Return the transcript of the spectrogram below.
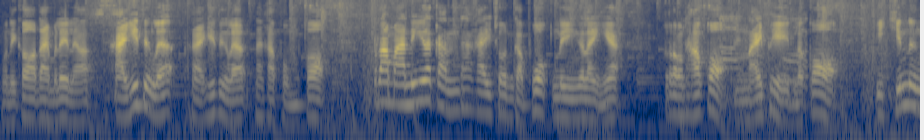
วันนี้ก็ได้มาเล่นแล้ว หายคิดถึงแล้ว หายคิดถึงแล้วนะครับผมก็ประมาณนี้แล้วกัน ถ้าใครชนกับพวกลิงอะไรอย่างเงี้ย รองเท้าเกาะไนท์เพจแล้วก็อีกชิ้นหนึ่ง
